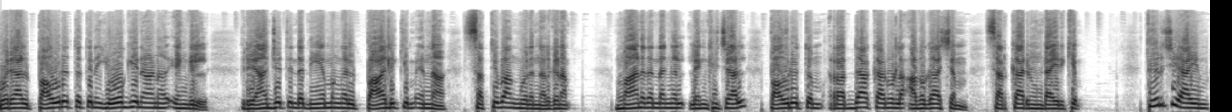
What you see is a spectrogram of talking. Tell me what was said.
ഒരാൾ പൗരത്വത്തിന് യോഗ്യനാണ് എങ്കിൽ രാജ്യത്തിന്റെ നിയമങ്ങൾ പാലിക്കും എന്ന സത്യവാങ്മൂലം നൽകണം. മാനദണ്ഡങ്ങൾ ലംഘിച്ചാൽ പൗരത്വം റദ്ദാക്കാനുള്ള അവകാശം സർക്കാരിനുണ്ടായിരിക്കും. തീർച്ചയായും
